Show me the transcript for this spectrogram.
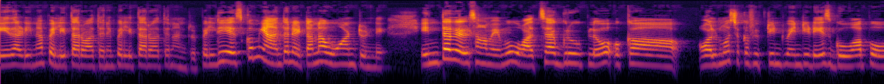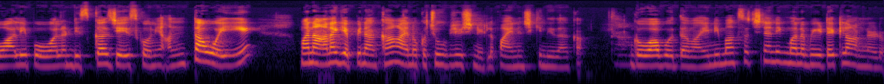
ఏది అడిగినా పెళ్ళి తర్వాతనే పెళ్ళి తర్వాతనే అంటారు. పెళ్ళి చేసుకో మీ ఆయనతో ఎట్టన్నా ఓ అంటుండే. ఎంత తెలుసా మేము వాట్సాప్ గ్రూప్లో ఒక ఆల్మోస్ట్ ఒక ఫిఫ్టీన్ ట్వంటీ డేస్ గోవా పోవాలి పోవాలని డిస్కస్ చేసుకొని అంతా పోయి మా నాన్నకి చెప్పినాక ఆయన ఒక చూపు చూసిన ఇట్లా పైనుంచి కింది దాకా. గోవా పోతావా ఎన్ని మార్క్స్ వచ్చినా నీకు మన బీటెక్లో అన్నాడు.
